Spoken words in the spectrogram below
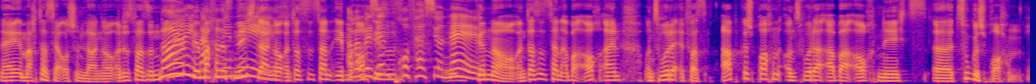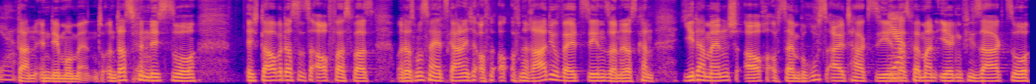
naja, ihr macht das ja auch schon lange. Und es war so, nein, Nein, wir machen machen es nicht nicht. lange. Und das ist dann eben Aber auch wir sind dieses, professionell. Genau. Und das ist dann aber auch ein, uns wurde etwas abgesprochen, uns wurde aber auch nichts äh, zugesprochen Ja. dann in dem Moment. Und das finde ich so, ich glaube, das ist auch was, was, und das muss man jetzt gar nicht auf, auf eine Radiowelt sehen, sondern das kann jeder Mensch auch auf seinem Berufsalltag sehen, Ja. dass wenn man irgendwie sagt, so,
